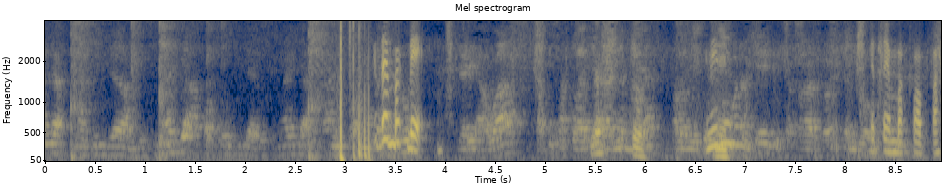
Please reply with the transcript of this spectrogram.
anda masih di dalam disengaja ataupun tidak disengaja, Ketembak dek. dari awal, tapi satu aja anda. Kalau Ini dua. Ketembak papa.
